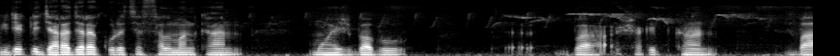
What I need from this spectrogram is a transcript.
এক্স্যাক্টলি যারা যারা করেছে, সালমান খান, মহেশবাবু বা শাকিব খান, বা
